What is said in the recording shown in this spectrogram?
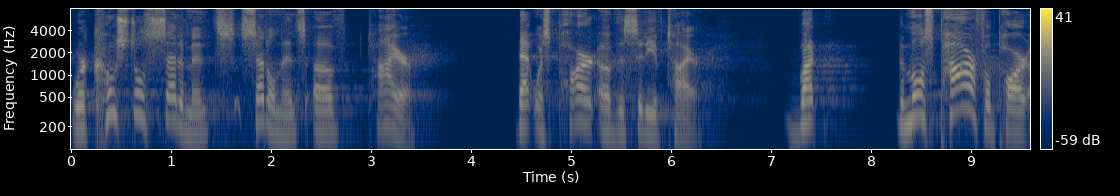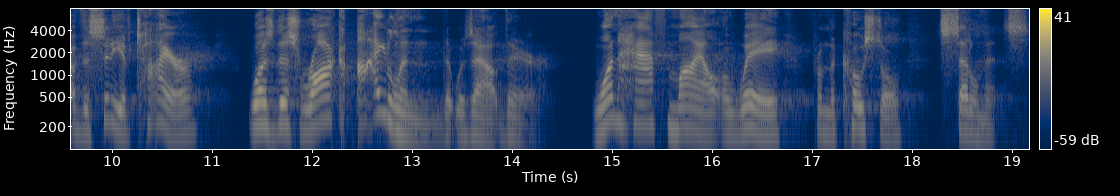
were coastal settlements, settlements of Tyre. That was part of the city of Tyre. But the most powerful part of the city of Tyre was this rock island that was out there, one half mile away from the coastal settlements.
